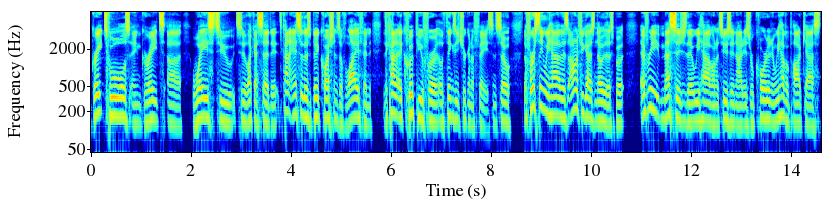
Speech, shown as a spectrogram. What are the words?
great tools and great uh, ways to, to, like I said, to kind of answer those big questions of life and to kind of equip you for the things that you're going to face. And so the first thing we have is I don't know if you guys know this, but every message that we have on a Tuesday night is recorded, and we have a podcast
